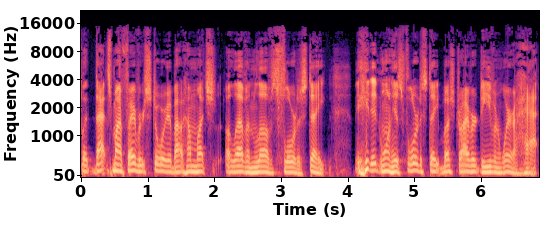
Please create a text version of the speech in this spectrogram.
but that's my favorite story about how much 11 loves Florida State. He didn't want his Florida State bus driver to even wear a hat.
